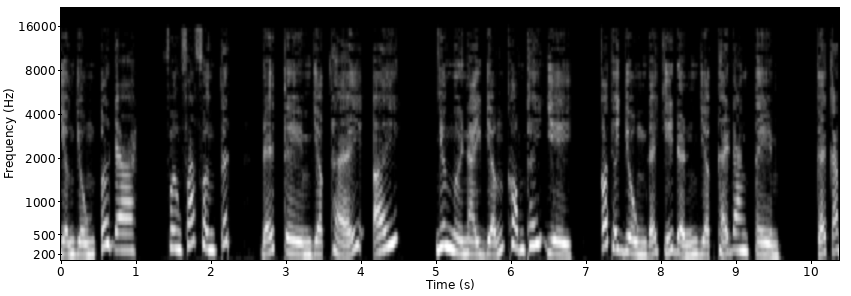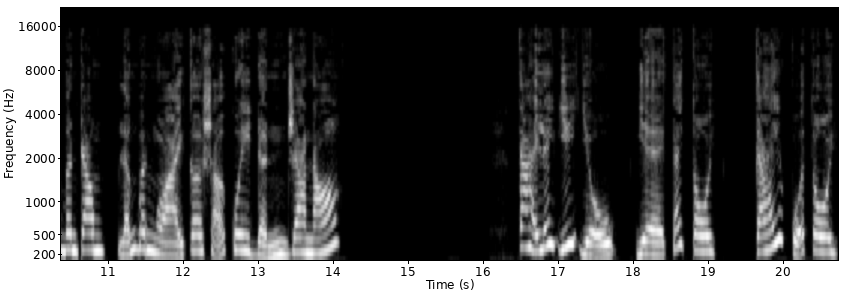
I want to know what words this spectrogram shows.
vận dụng tối đa phương pháp phân tích để tìm vật thể ấy, nhưng người này vẫn không thấy gì có thể dùng để chỉ định vật thể đang tìm, kể cả bên trong lẫn bên ngoài cơ sở quy định ra nó. Ta hãy lấy ví dụ về cái tôi, cái của tôi.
